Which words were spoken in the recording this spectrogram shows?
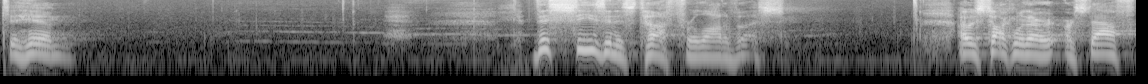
to him. This season is tough for a lot of us. I was talking with our, our staff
